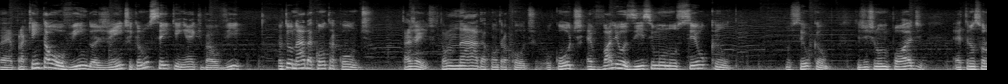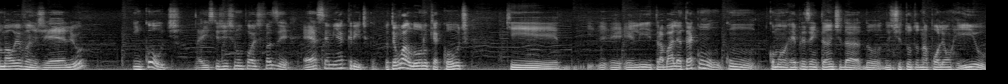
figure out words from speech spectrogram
é, para quem tá ouvindo a gente, que eu não sei quem é que vai ouvir, eu tenho nada contra coach tá, gente? Então, nada contra coach. O coach é valiosíssimo no seu campo. No seu campo. Que a gente não pode é transformar o evangelho em coach. É isso que a gente não pode fazer. Essa é a minha crítica. Eu tenho um aluno que é coach que ele trabalha até com, com como representante da, do, do, Instituto Napoleão Hill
